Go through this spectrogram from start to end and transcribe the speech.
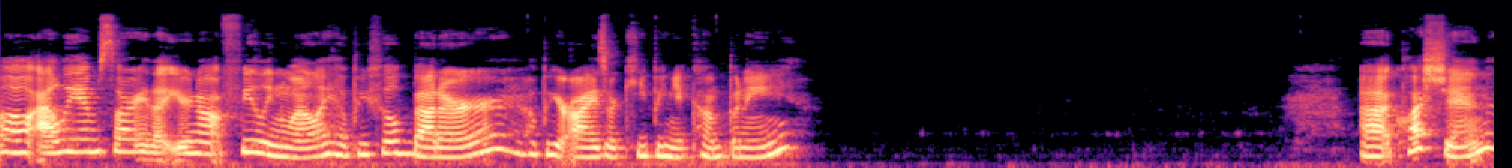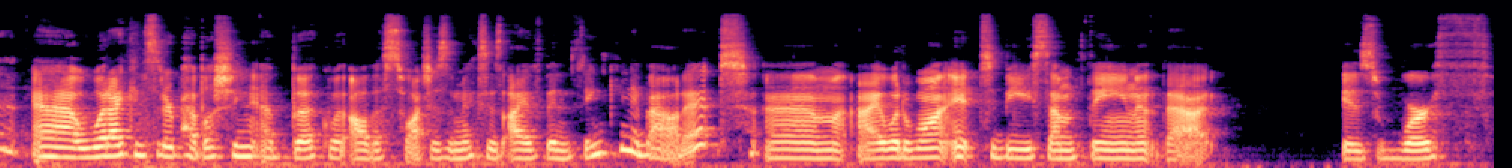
Oh, Allie, I'm sorry that you're not feeling well. I hope you feel better. I hope your eyes are keeping you company. Uh, question uh, Would I consider publishing a book with all the swatches and mixes? I've been thinking about it. Um, I would want it to be something that is worth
